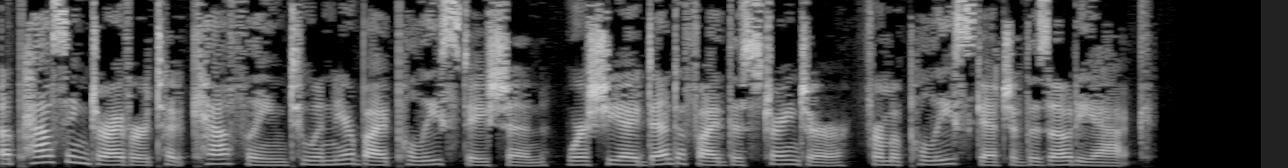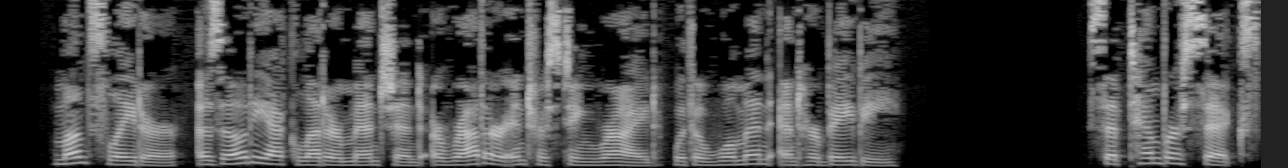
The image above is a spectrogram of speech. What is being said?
A passing driver took Kathleen to a nearby police station where she identified the stranger from a police sketch of the Zodiac. Months later, a Zodiac letter mentioned a rather interesting ride with a woman and her baby. September 6,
